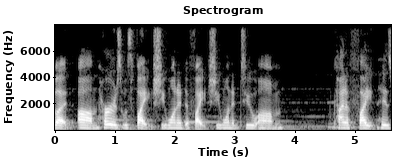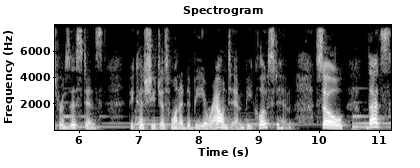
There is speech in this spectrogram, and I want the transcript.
but um, hers was fight. She wanted to fight. She wanted to um, kind of fight his resistance because she just wanted to be around him, be close to him. So that's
